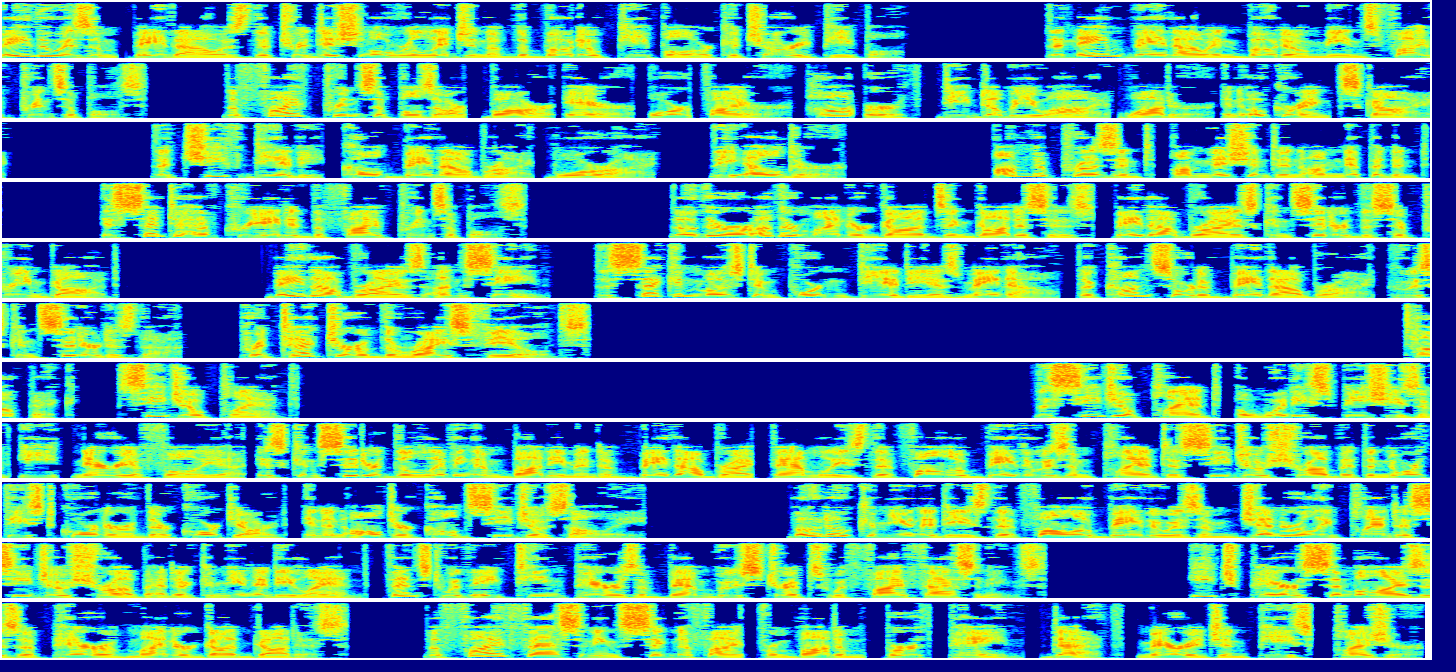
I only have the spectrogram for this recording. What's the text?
Baithuism is the traditional religion of the Bodo people or Kachari people. The name Baithau in Bodo means five principles. The five principles are, bar air, or fire, ha earth, dwi water, and okarang sky. The chief deity, called Baithaubrai the elder, omnipresent, omniscient and omnipotent, is said to have created the five principles. Though there are other minor gods and goddesses, Baithaubrai is considered the supreme god. Baithaubrai is unseen. The second most important deity is Mainau, the consort of Baithaubrai, who is considered as the protector of the rice fields. Sijo plant The Sijo plant, a woody species of E. neriifolia, is considered the living embodiment of Baithaubrai. Families that follow Baithuism plant a Sijo shrub at the northeast corner of their courtyard, in an altar called Sijosali. Bodo communities that follow Baithuism generally plant a Sijo shrub at a community land, fenced with 18 pairs of bamboo strips with five fastenings. Each pair symbolizes a pair of minor god-goddess. The five fastenings signify, from bottom, birth, pain, death, marriage and peace, pleasure.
